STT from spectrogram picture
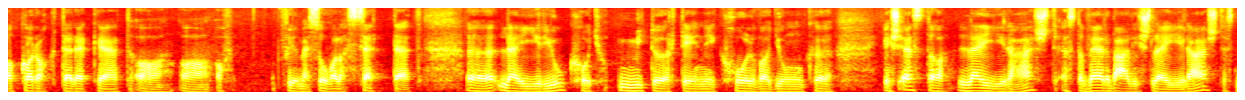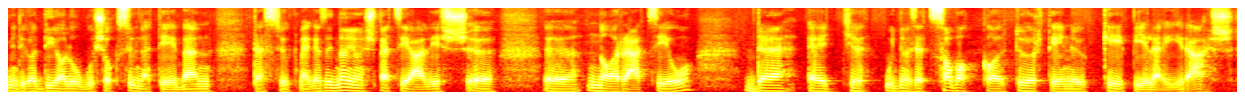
a karaktereket, a, a, a filmes szóval a szettet leírjuk, hogy mi történik, hol vagyunk, és ezt a leírást, ezt a verbális leírást, ezt mindig a dialógusok szünetében tesszük meg. Ez egy nagyon speciális ö, ö, narráció, de egy úgynevezett szavakkal történő képi leírás.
